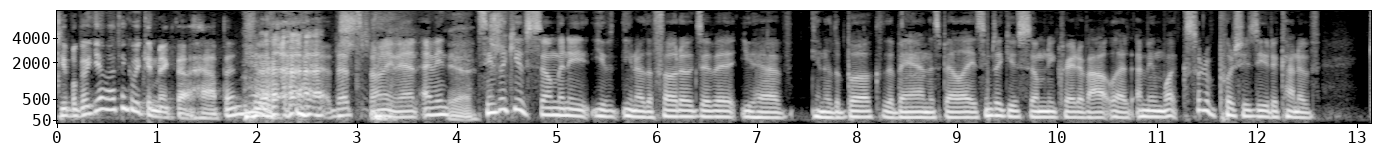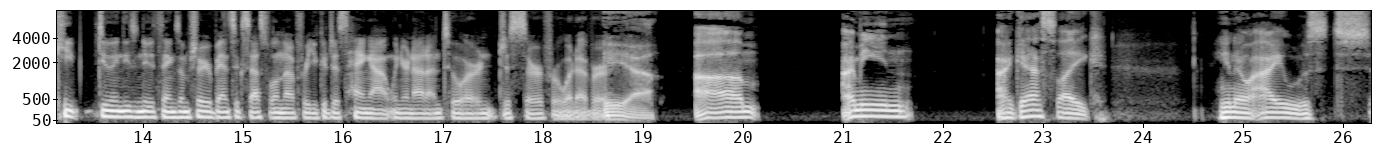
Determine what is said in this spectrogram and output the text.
People go, "Yeah, I think we can make that happen." Yeah. Yeah, that's funny, man. I mean, Yeah. it seems like you have so many. You've you know the photo exhibit. You have you know the book, the band, this ballet. It seems like you have so many creative outlets. I mean, what sort of pushes you to kind of keep doing these new things? I'm sure your band's successful enough where you could just hang out when you're not on tour and just surf or whatever. Yeah. Um I mean I guess like you know, I was s-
